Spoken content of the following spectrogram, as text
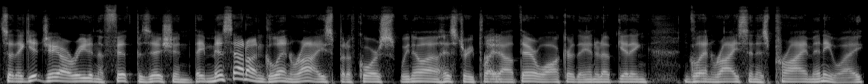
So they get J.R. Reid in the fifth position. They miss out on Glen Rice, but of course, we know how history played right. out there, Walker. They ended up getting Glen Rice in his prime anyway.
